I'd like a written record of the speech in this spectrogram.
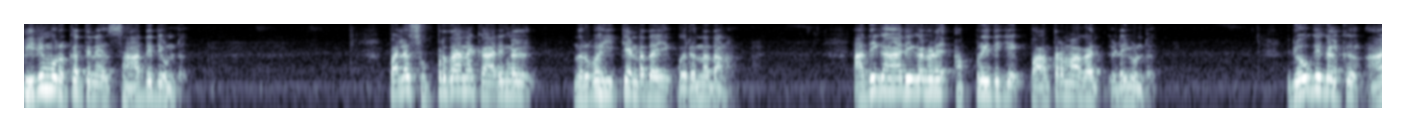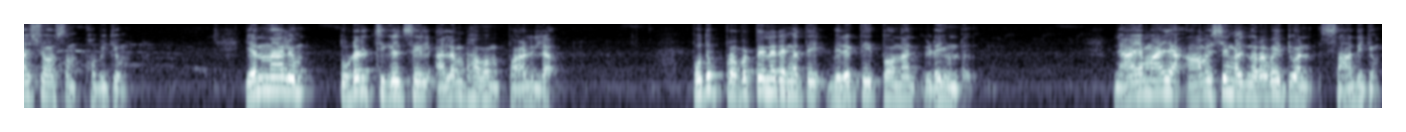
പിരിമുറുക്കത്തിന് സാധ്യതയുണ്ട്. പല സുപ്രധാന കാര്യങ്ങൾ നിർവഹിക്കേണ്ടതായി വരുന്നതാണ്. അധികാരികളുടെ അപ്രീതിക്ക് പാത്രമാകാൻ ഇടയുണ്ട്. രോഗികൾക്ക് ആശ്വാസം ഭവിക്കും. എന്നാലും തുടർ ചികിത്സയിൽ അലംഭാവം പാടില്ല. പൊതുപ്രവർത്തന രംഗത്തെ വിരക്തി തോന്നാൻ ഇടയുണ്ട്. ന്യായമായ ആവശ്യങ്ങൾ നിറവേറ്റുവാൻ സാധിക്കും.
